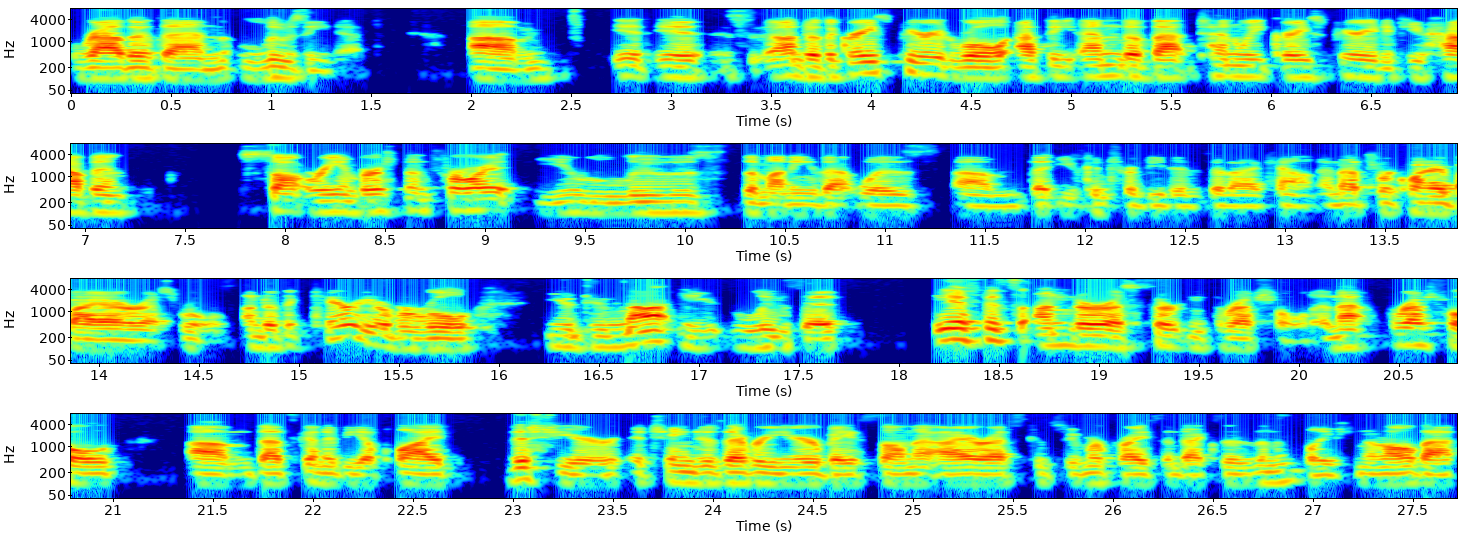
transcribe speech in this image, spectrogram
rather than losing it. Um, it is under the grace period rule at the end of that 10 week grace period if you haven't sought reimbursement for it you lose the money that was um, that you contributed to that account and that's required by irs rules under the carryover rule you do not lose it if it's under a certain threshold and that threshold um, that's going to be applied this year it changes every year based on the irs consumer price indexes and inflation and all that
